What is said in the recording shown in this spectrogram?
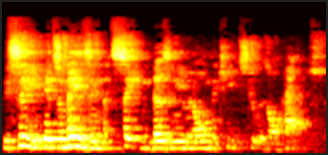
You see, it's amazing that Satan doesn't even own the keys to his own house.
